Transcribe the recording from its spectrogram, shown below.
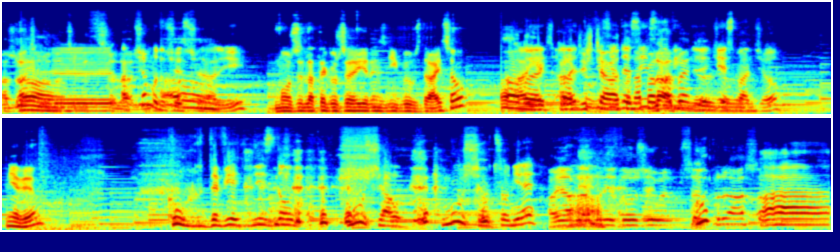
A dlaczego do ciebie Yy, strzelali? a czemu do ciebie strzelali? Może dlatego, że jeden z nich był zdrajcą? A no jak sprawdzisz ciała, to na pewno będzie. Gdzie jest Mandzio? Nie wiem. Kurde, wiedźmy znowu. Musiał, musiał, co nie? A ja na to nie zdążyłem, przepraszam. A.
